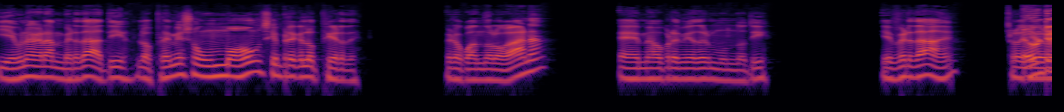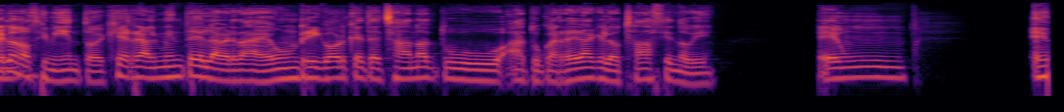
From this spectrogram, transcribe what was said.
Y es una gran verdad, tío. Los premios son un mojón siempre que los pierdes. Pero cuando lo ganas, es el mejor premio del mundo, tío. Y es verdad, ¿eh? Es un reconocimiento, es que realmente la verdad es un rigor que te está dando a tu, a tu carrera que lo estás haciendo bien. Es un, es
